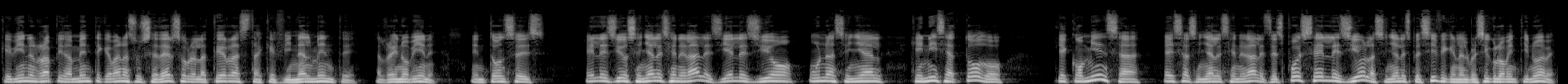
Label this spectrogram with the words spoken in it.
que vienen rápidamente, que van a suceder sobre la tierra hasta que finalmente el reino viene. Entonces, Él les dio señales generales y Él les dio una señal que inicia todo, que comienza esas señales generales. Después Él les dio la señal específica en el versículo 29.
